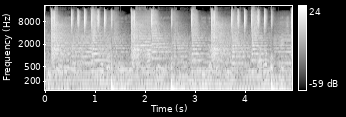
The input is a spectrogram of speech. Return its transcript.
TJA ระบบเตือนเมื่อออกนอกเลน DW และระบบเบรก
